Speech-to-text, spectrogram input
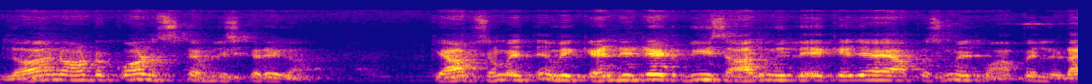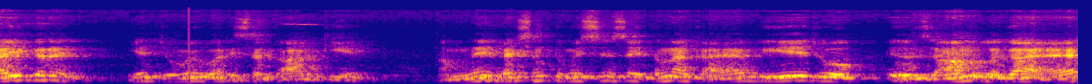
लॉ एंड ऑर्डर कौन स्टेब्लिश करेगा? क्या आप समझते हैं भी कैंडिडेट 20 आदमी लेके जाए, आपस में वहाँ पे लड़ाई करें? ये जिम्मेवारी सरकार की है। हमने इलेक्शन कमीशन से इतना कहा है कि ये जो इल्ज़ाम लगा है,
